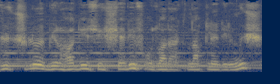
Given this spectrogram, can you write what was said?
güçlü bir hadisi şerif olarak nakledilmiş.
